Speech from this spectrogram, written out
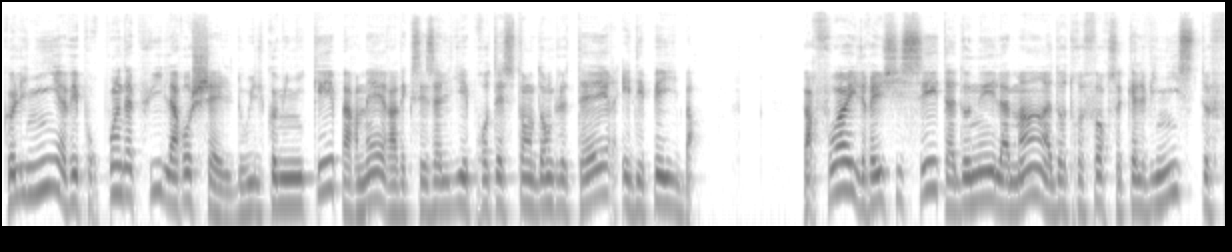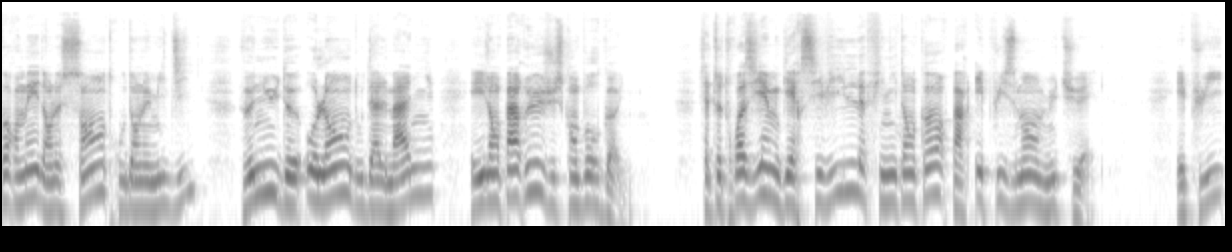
Coligny avait pour point d'appui La Rochelle, d'où il communiquait par mer avec ses alliés protestants d'Angleterre et des Pays-Bas. Parfois il réussissait à donner la main à d'autres forces calvinistes formées dans le centre ou dans le midi, venues de Hollande ou d'Allemagne, et il en parut jusqu'en Bourgogne. Cette troisième guerre civile finit encore par épuisement mutuel. Et puis,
